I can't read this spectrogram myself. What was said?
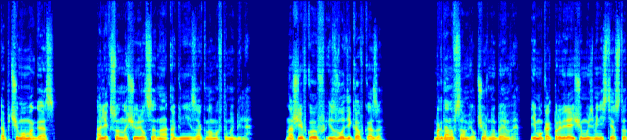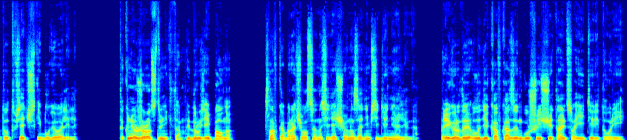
А почему магаз? Олег сонно щурился на огни за окном автомобиля. Наш Евкоев из Владикавказа. Богданов сам вел черную БМВ. Ему, как проверяющему из министерства, тут всячески благоволили. Так у него же родственники там, и друзей полно. Славка оборачивался на сидящего на заднем сиденье Олега. Пригороды Владикавказа ингуши считают своей территорией.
